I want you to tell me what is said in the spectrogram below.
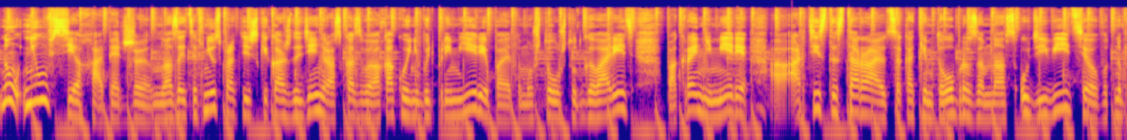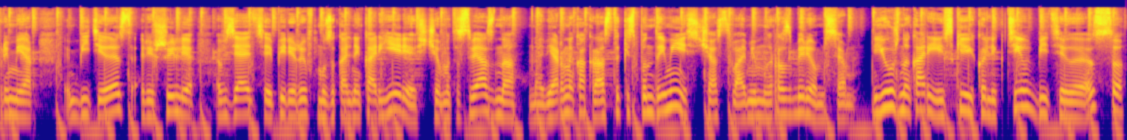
Ну, не у всех, опять же, на Зайцев News практически каждый день рассказываю о какой-нибудь премьере, поэтому что уж тут говорить, по крайней мере, а, артисты стараются каким-то образом нас удивить. Вот, например, BTS решили взять перерыв в музыкальной карьере. С чем это связано? Наверное, как раз-таки с пандемией. Сейчас с вами мы разберемся. Южнокорейский коллектив BTS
